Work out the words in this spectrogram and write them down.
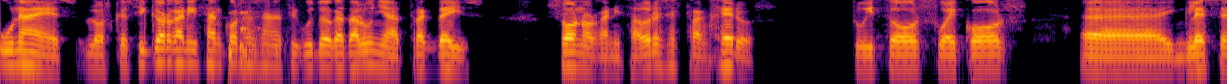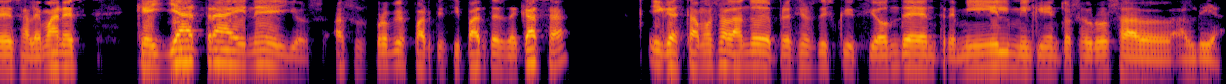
Una es, los que sí que organizan cosas en el circuito de Cataluña, Track Days, son organizadores extranjeros, suizos, suecos, eh, ingleses, alemanes, que ya traen ellos a sus propios participantes de casa y que estamos hablando de precios de inscripción de entre 1.000 y 1.500 euros al, al día.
